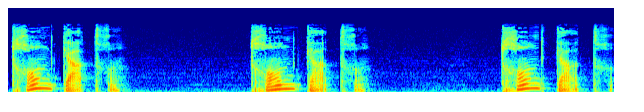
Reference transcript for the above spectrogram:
Trente-quatre, trente-quatre, trente-quatre.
